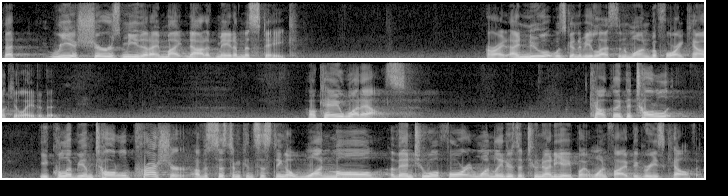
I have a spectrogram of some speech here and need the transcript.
That reassures me that I might not have made a mistake. All right, I knew it was going to be less than 1 before I calculated it. Okay, what else? Calculate the total equilibrium total pressure of a system consisting of 1 mole of N2O4 and 1 liters of 298.15 degrees Kelvin.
